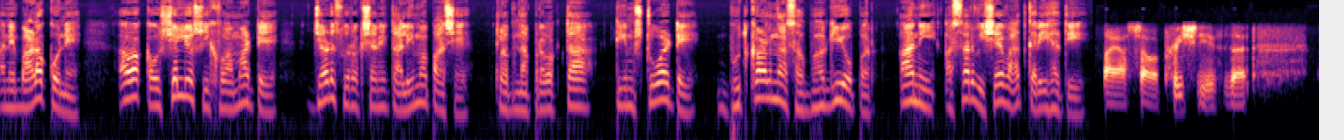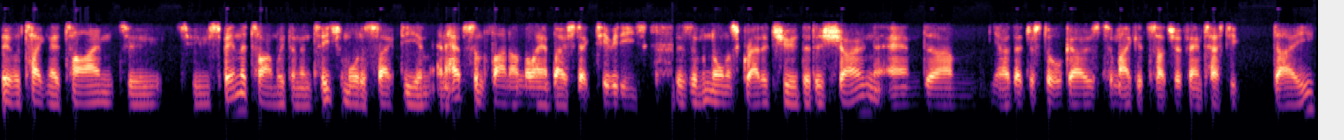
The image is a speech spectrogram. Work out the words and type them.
અને બાળકોને આવા કૌશલ્યો શીખવા માટે જળ સુરક્ષાની તાલીમ અપાશે ક્લબના પ્રવક્તા ટીમ સ્ટુઅર્ટે ભૂતકાળના સહભાગીઓ પર આની અસર વિશે વાત કરી હતી They are so appreciative that people take their time to to spend the time with them and teach them water safety and, and have some fun on the land-based activities. There's enormous gratitude that is shown, and um, you know that just all goes to make it such a fantastic day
